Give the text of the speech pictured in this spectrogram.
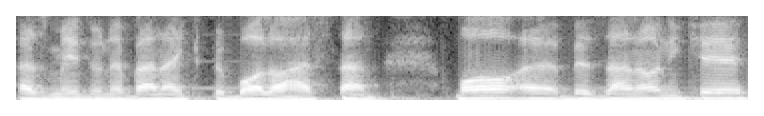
از میدون بنک به بالا هستن. ما به زنانی که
